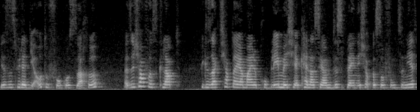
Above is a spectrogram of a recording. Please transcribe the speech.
Jetzt ist wieder die Autofokus-Sache. Also ich hoffe, es klappt. Wie gesagt, ich habe da ja meine Probleme. Ich erkenne das ja im Display nicht, ob es so funktioniert.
